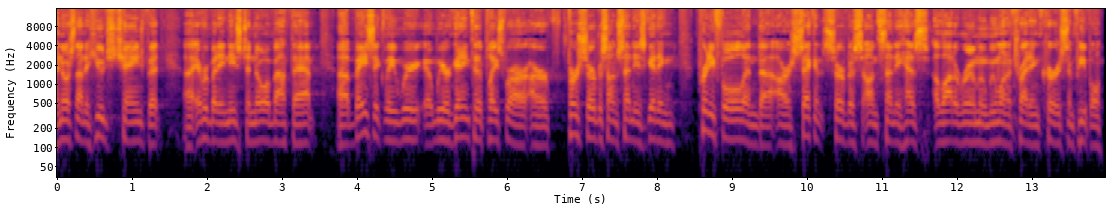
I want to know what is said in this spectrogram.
I know it's not a huge change, but uh, everybody needs to know about that. Uh, basically, we're, we're getting to the place where our, our first service on Sunday is getting pretty full, and uh, our second service on Sunday has a lot of room, and we want to try to encourage some people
